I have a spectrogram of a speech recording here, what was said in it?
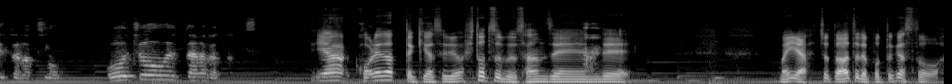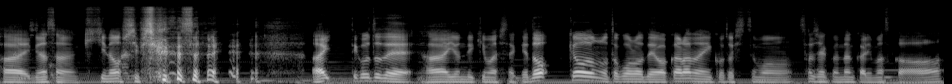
えっと、なんかその、包丁じゃなかったんです。いや、これだった気がするよ。一粒3000円で。まあいいや、ちょっと後でポッドキャストを、はい、皆さん聞き直してみてください。はい、ってことで、はい、読んできましたけど、今日のところでわからないこと質問、サシャ君何かありますか？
